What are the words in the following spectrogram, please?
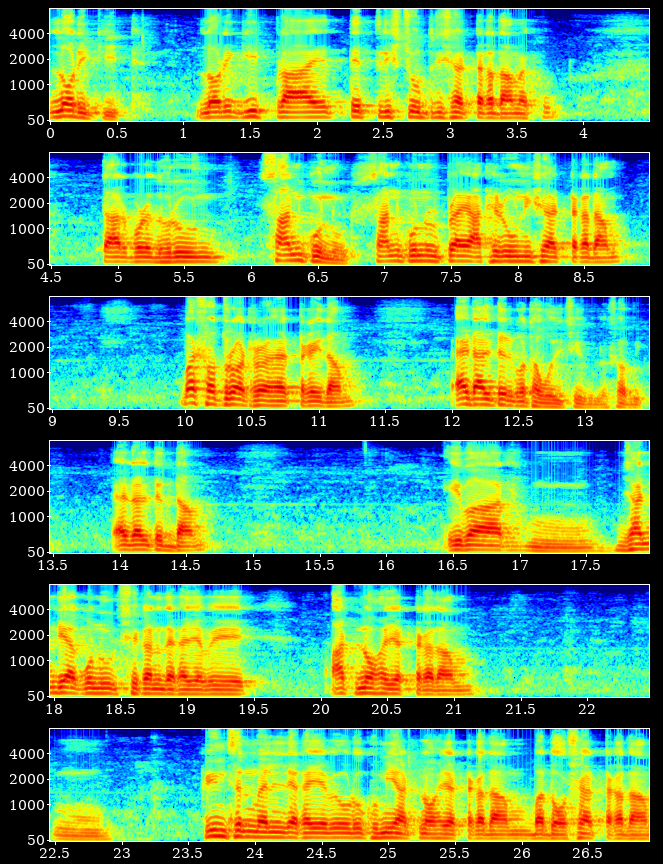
লরি কিট লরি কিট প্রায় তেত্রিশ, চৌত্রিশ হাজার টাকা দাম এখন। তারপরে ধরুন, সানকুনুর। সানকুনুর প্রায় আঠেরো, উনিশ হাজার টাকা দাম বা সতেরো, আঠেরো হাজার টাকাই দাম। অ্যাডাল্টের কথা বলছি এগুলো সবই। অ্যাডাল্টের দাম। এবার ঝান্ডিয়া কনুর সেখানে দেখা যাবে আট, ন হাজার টাকা দাম। ক্রিনসন ভ্যালি দেখা যাবে, ওরকমই আট ন হাজার টাকা দাম বা দশ হাজার টাকা দাম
